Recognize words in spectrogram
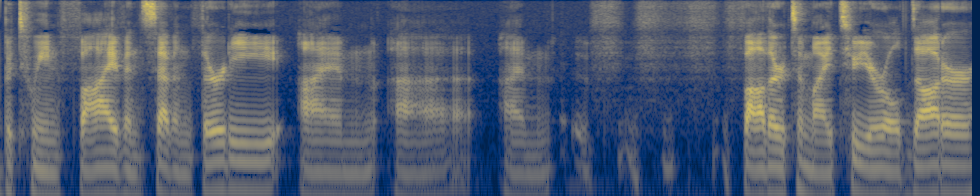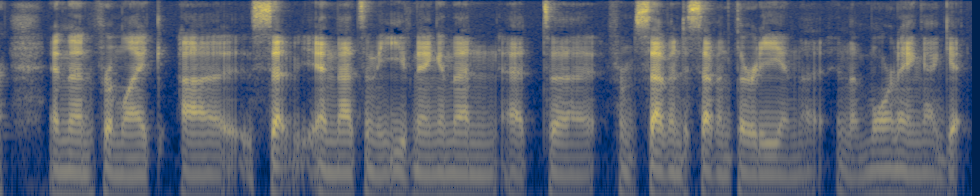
between 5 and 7.30 i'm uh, i'm father to my two-year-old daughter and then from like uh set and that's in the evening and then at uh, from 7 to 7.30 in the in the morning i get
